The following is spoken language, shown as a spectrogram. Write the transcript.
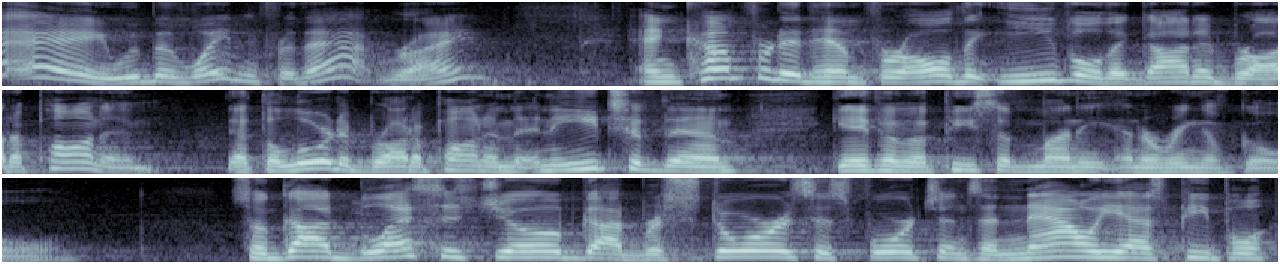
Hey, we've been waiting for that, right? And comforted him for all the evil that God had brought upon him, that the Lord had brought upon him. And each of them gave him a piece of money and a ring of gold. So God blesses Job, God restores his fortunes, and now he has people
